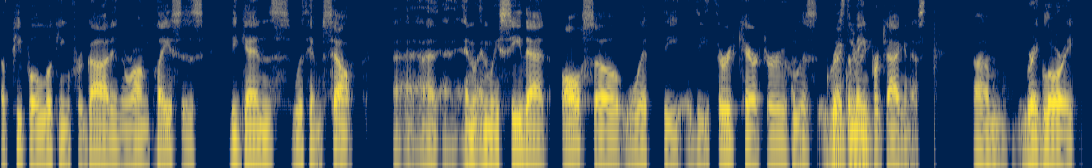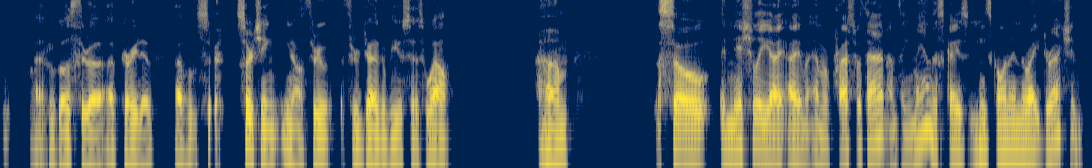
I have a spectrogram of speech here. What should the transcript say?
of people looking for God in the wrong places begins with himself. Uh, and and we see that also with the the third character who is who Greg is the Laurie. main protagonist, um, Greg Laurie, uh, who goes through a, a, period of of searching, you know, through through drug abuse as well. Um, so initially, I, I'm, I'm impressed with that. I'm thinking, man, this guy's he's going in the right direction.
